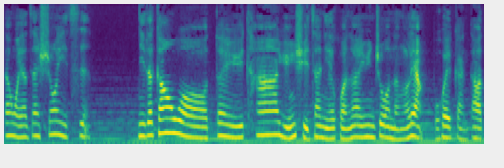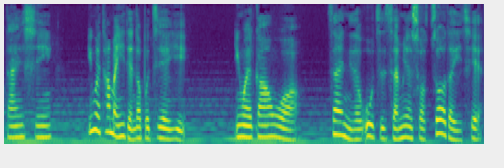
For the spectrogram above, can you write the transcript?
但我要再说一次。你的高我对于他允许在你的混乱运作能量不会感到担心，因为他们一点都不介意。因为高我在你的物质层面所做的一切，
